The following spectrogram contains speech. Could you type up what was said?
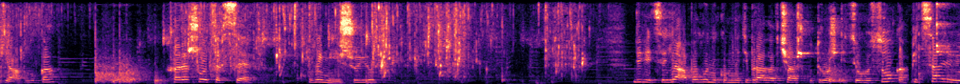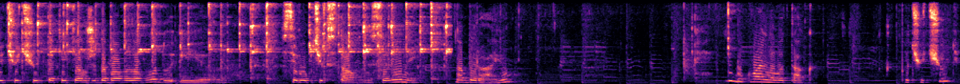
в яблука. Хорошо це все вимішую. Дивіться, я аполоником надібрала в чашку трошки цього сока, підсалюю чуть-чуть, так як я вже додавала воду і сиропчик став не солений. Набираю буквально вот так, по чуть-чуть.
